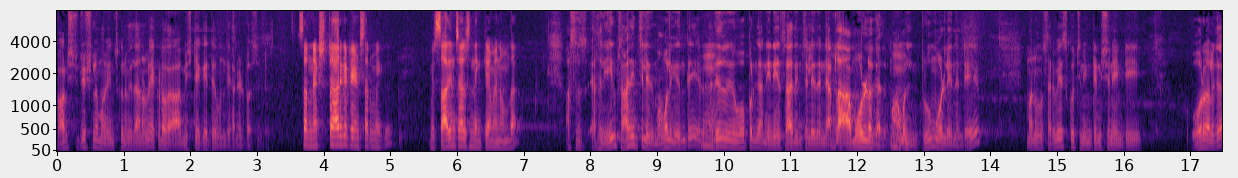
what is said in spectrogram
కాన్స్టిట్యూషన్లో మనం ఎంచుకున్న విధానంలో ఎక్కడో ఆ మిస్టేక్ అయితే ఉంది hundred percent. Sir next target ఏంటి సార్ మీకు? మీరు సాధించాల్సింది ఇంకేమైనా ఉందా? అసలు అసలు ఏం సాధించలేదు. మామూలుగా ఏంటంటే అదే నేను ఓపెన్గా నేనేం సాధించలేదండి. అట్లా ఆ మోడ్లో కాదు. మామూలు ట్రూ మోడ్లో ఏంటంటే మనం సర్వీస్కి వచ్చిన ఇంటెన్షన్ ఏంటి? ఓవరాల్గా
